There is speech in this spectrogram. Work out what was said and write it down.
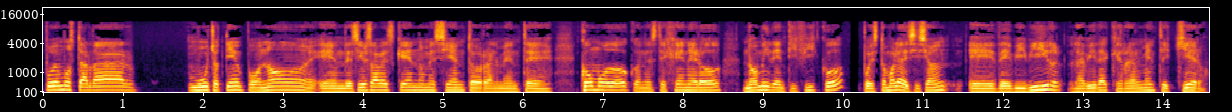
podemos tardar mucho tiempo, ¿no? En decir, ¿sabes qué? No me siento realmente cómodo con este género, no me identifico, pues tomo la decisión eh, de vivir la vida que realmente quiero.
